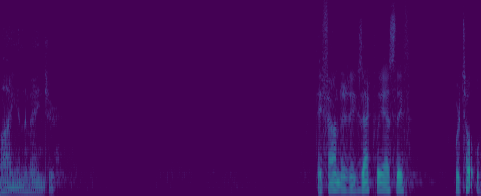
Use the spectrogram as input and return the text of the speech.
lying in the manger. They found it exactly as they th- were told.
